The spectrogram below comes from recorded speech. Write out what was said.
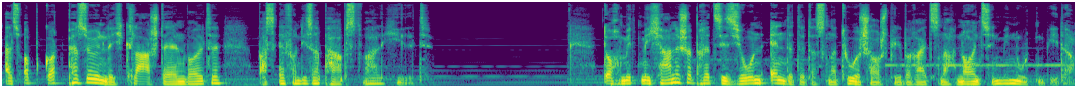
als ob Gott persönlich klarstellen wollte, was er von dieser Papstwahl hielt. Doch mit mechanischer Präzision endete das Naturschauspiel bereits nach 19 Minuten wieder.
